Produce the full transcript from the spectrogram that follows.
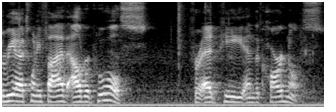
Three out of 25, Albert Pujols for Ed P and the Cardinals.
